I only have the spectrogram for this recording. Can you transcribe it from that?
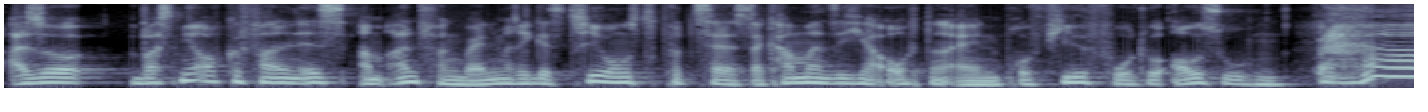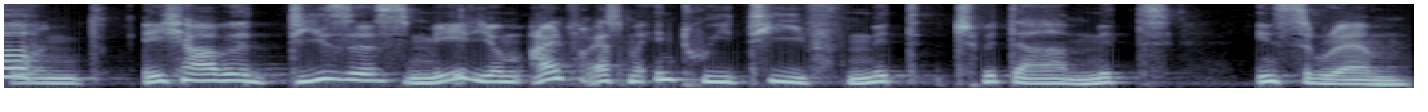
also was mir aufgefallen ist, am Anfang bei dem Registrierungsprozess, da kann man sich ja auch dann ein Profilfoto aussuchen. Und ich habe dieses Medium einfach erstmal intuitiv mit Twitter, mit Instagram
